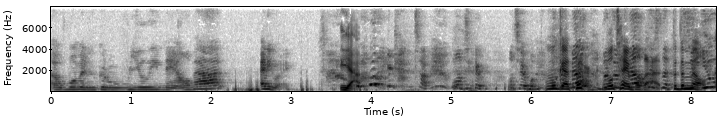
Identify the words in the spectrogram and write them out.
a woman who can really nail that. Anyway, Yeah. we'll do. We'll do. We'll the get milk- there. We'll the table that. the- But the so milk- you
